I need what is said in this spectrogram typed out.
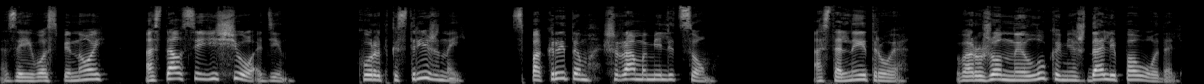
За его спиной остался еще один, коротко стриженный, с покрытым шрамами лицом. Остальные трое, вооруженные луками, ждали поодаль.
